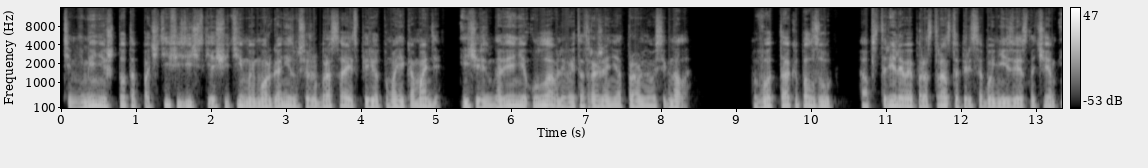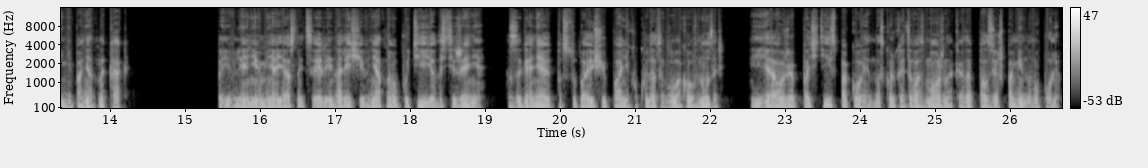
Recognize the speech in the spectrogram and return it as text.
Тем не менее, что-то почти физически ощутимое мой организм все же бросает вперед по моей команде и через мгновение улавливает отражение отправленного сигнала. Вот так и ползу, обстреливая пространство перед собой неизвестно чем и непонятно как. Появление у меня ясной цели и наличие внятного пути ее достижения загоняют подступающую панику куда-то глубоко внутрь, и я уже почти спокоен, насколько это возможно, когда ползешь по минному полю.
